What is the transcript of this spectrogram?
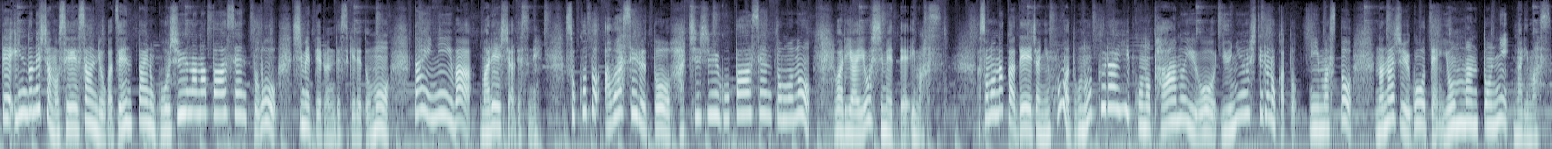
でインドネシアの生産量が全体の57%を占めてるんですけれども第2位はマレーシアですね。そこと合わせると85%もの割合を占めています。その中でじゃあ日本はどのくらいこのパーム油を輸入しているのかと言いますと75.4万トンになります。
